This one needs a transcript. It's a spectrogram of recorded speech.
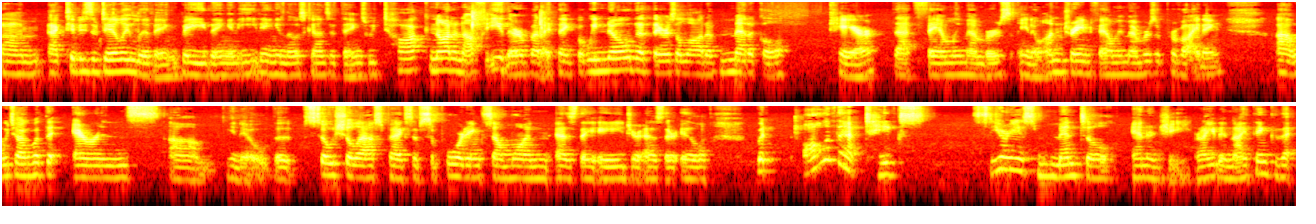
um, activities of daily living, bathing and eating and those kinds of things. We talk not enough either, but I think, but we know that there's a lot of medical care that family members, you know, untrained family members are providing. Uh, we talk about the errands, um, you know, the social aspects of supporting someone as they age or as they're ill. But all of that takes serious mental energy, right? And I think the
